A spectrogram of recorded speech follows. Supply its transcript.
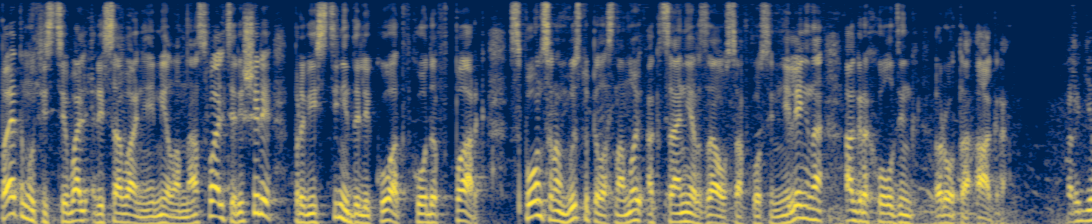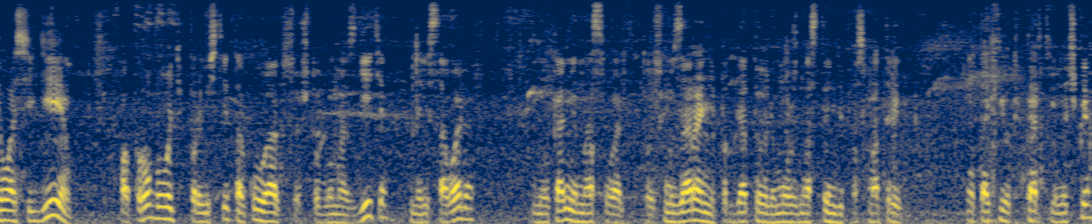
Поэтому фестиваль рисования мелом на асфальте решили провести недалеко от входа в парк. Спонсором выступил основной акционер ЗАО «Совхоз» имени Ленина агрохолдинг «Рота Агро». Родилась идея попробовать провести такую акцию, чтобы у нас дети нарисовали мелками на асфальте. То есть мы заранее подготовили, можно на стенде посмотреть вот такие вот картиночки,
